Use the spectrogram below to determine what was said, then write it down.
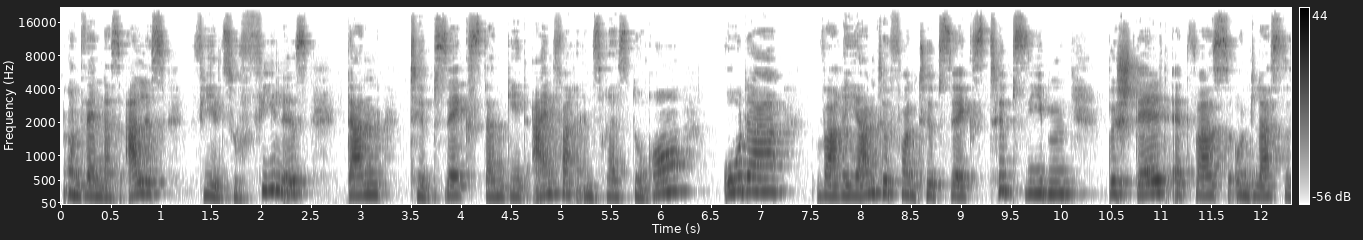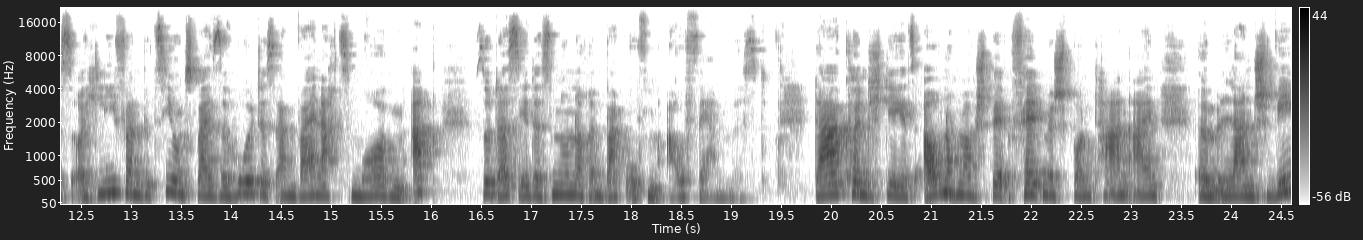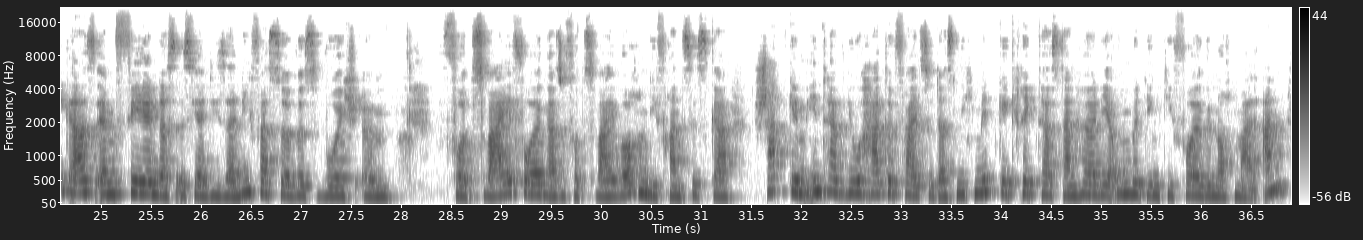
Und wenn das alles viel zu viel ist, dann Tipp 6, dann geht einfach ins Restaurant oder Variante von Tipp 6, Tipp 7, bestellt etwas und lasst es euch liefern, beziehungsweise holt es am Weihnachtsmorgen ab, sodass ihr das nur noch im Backofen aufwärmen müsst. Da könnte ich dir jetzt auch noch mal, fällt mir spontan ein, ähm, Lunch Vegas empfehlen. Das ist ja dieser Lieferservice, wo ich ähm, vor zwei Folgen, also vor zwei Wochen, die Franziska Schattke im Interview hatte. Falls du das nicht mitgekriegt hast, dann hör dir unbedingt die Folge nochmal an.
